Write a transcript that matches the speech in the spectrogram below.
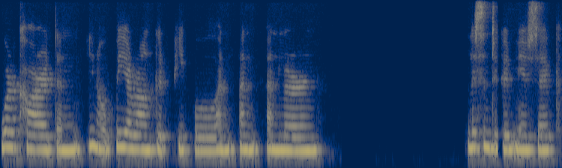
work hard and, you know, be around good people and and, and learn. Listen to good music,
